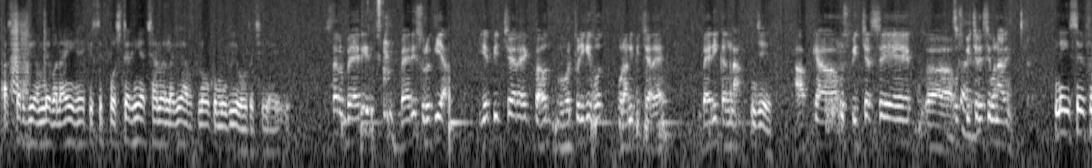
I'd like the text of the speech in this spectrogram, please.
स्तर की हमने बनाई है कि सिर्फ़ पोस्टर ही अच्छा ना लगे आप लोगों को मूवी बहुत अच्छी लगेगी। सर बैरी बैरी सुरतिया ये पिक्चर एक बहुत भोजपुरी की बहुत पुरानी पिक्चर है बैरी कंगना। जी। आप क्या उस पिक्चर से उस पिक्चर से बना रहे हैं? नहीं सिर्फ़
